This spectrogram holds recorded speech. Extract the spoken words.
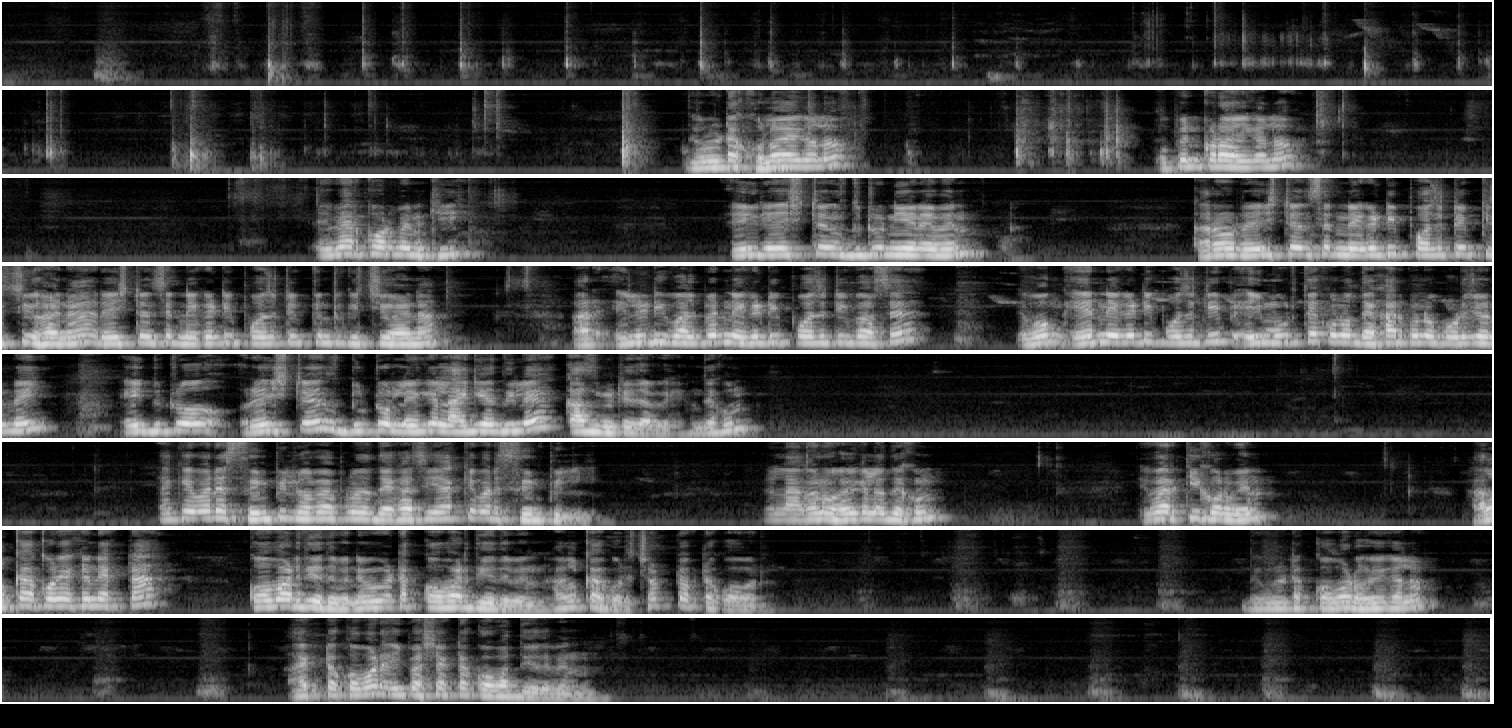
দেখুন এটা খোলা হয়ে গেল ওপেন করা হয়ে গেল। এবার করবেন কি? এই রেজিস্ট্যান্স দুটো নিয়ে নেবেন। কারণ রেজিস্ট্যান্সের নেগেটিভ পজিটিভ কিছুই হয় না রেজিস্ট্যান্সের নেগেটিভ পজিটিভ কিন্তু কিছুই হয় না। আর এলইডি বাল্বের নেগেটিভ পজিটিভ আছে এবং এর নেগেটিভ পজিটিভ এই মুহূর্তে কোনো দেখার কোনো প্রয়োজন নেই। এই দুটো রেজিস্ট্যান্স দুটো লেগে লাগিয়ে দিলে কাজ মিটে যাবে। দেখুন। একেবারে সিম্পলভাবে আপনাদের দেখাচ্ছি, একেবারে সিম্পল লাগানো হয়ে গেলে দেখুন। এবার কি করবেন? হালকা করে এখানে একটা কভার দিয়ে দেবেন এবং একটা কভার দিয়ে দেবেন। হালকা করে, ছোট্ট একটা কভার দেখুন একটা কভার হয়ে গেল। আরেকটা কভার এই পাশে একটা কভার দিয়ে দেবেন।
